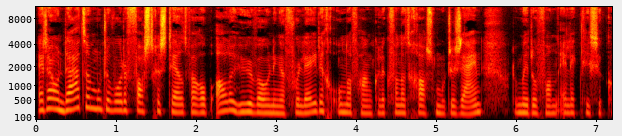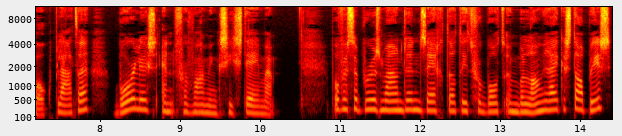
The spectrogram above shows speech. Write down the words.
Er zou een datum moeten worden vastgesteld waarop alle huurwoningen volledig onafhankelijk van het gas moeten zijn door middel van elektrische kookplaten, boilers en verwarmingssystemen. Professor Bruce Mountain zegt dat dit verbod een belangrijke stap is,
